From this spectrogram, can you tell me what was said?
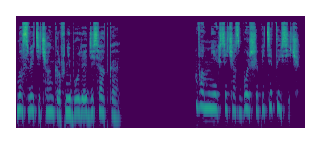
На свете чанкров не более десятка». «Во мне их сейчас больше пяти тысяч», —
